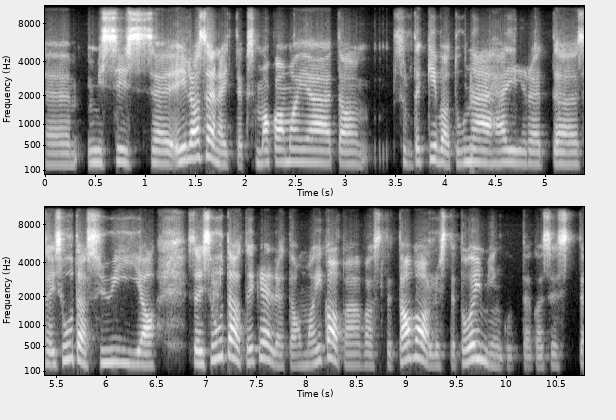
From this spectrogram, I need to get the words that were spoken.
eh, mis siis eh, ei lase näiteks magama jääda, sul tekivad unehäired, eh, sa ei suuda süüa, sa ei suuda tegeleda oma igapäevaste tavaliste toimingutega, sest,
